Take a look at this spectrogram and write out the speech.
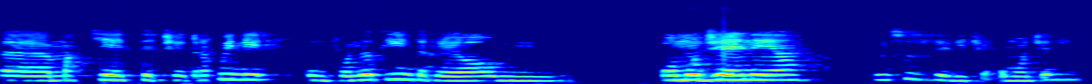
eh, macchiette eccetera, quindi un fondotinta che è um, omogenea, non so se si dice omogenea,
